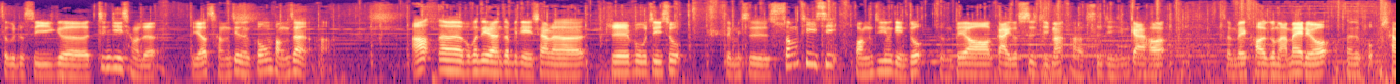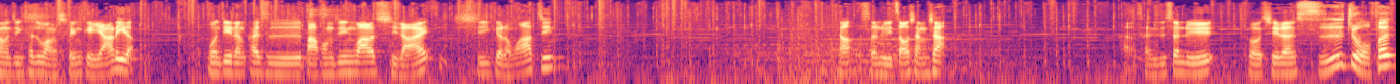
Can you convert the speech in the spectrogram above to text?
这个就是一个竞技场的比较常见的攻防战哈。好，那不过地人这边点下了织布技术，这边是双 TC，黄金有点多，准备要盖个四级吗？啊，四级已经盖好了，准备靠一个马卖流，但是火枪已经开始往前给压力了。不过地人开始把黄金挖了起来，七个人挖金。好，僧侣招降下，还有三只僧侣。土耳其人十九分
